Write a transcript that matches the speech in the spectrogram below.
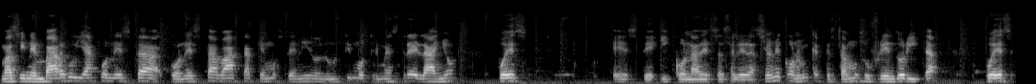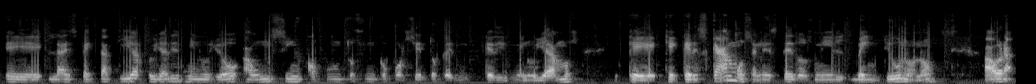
Más sin embargo, ya con esta, con esta baja que hemos tenido en el último trimestre del año, pues, este, y con la desaceleración económica que estamos sufriendo ahorita, pues eh, la expectativa pues ya disminuyó a un 5.5% que, que disminuyamos, que, que crezcamos en este 2021, ¿no? Ahora,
